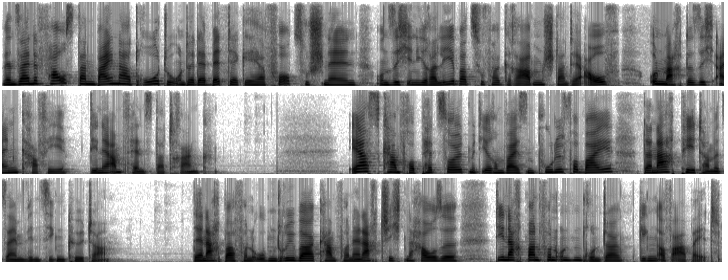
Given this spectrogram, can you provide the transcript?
Wenn seine Faust dann beinahe drohte, unter der Bettdecke hervorzuschnellen und sich in ihrer Leber zu vergraben, stand er auf und machte sich einen Kaffee, den er am Fenster trank. Erst kam Frau Petzold mit ihrem weißen Pudel vorbei, danach Peter mit seinem winzigen Köter. Der Nachbar von oben drüber kam von der Nachtschicht nach Hause, die Nachbarn von unten drunter gingen auf Arbeit.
